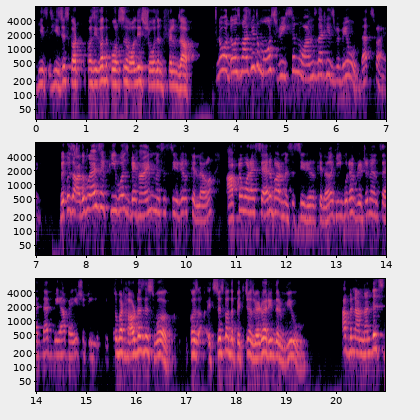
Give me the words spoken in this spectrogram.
he's he's just got because he's got the posters of all these shows and films up. No, those must be the most recent ones that he's reviewed. That's why. Because otherwise, if he was behind Mrs. Serial Killer, after what I said about Mrs. Serial Killer, he would have written and said that we are very shitty people. So, but how does this work? Because it's just got the pictures. Where do I read the review? Abhinandan, this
